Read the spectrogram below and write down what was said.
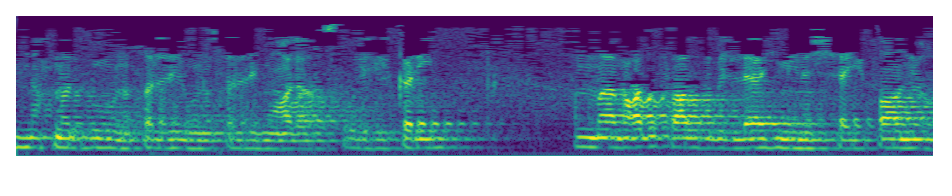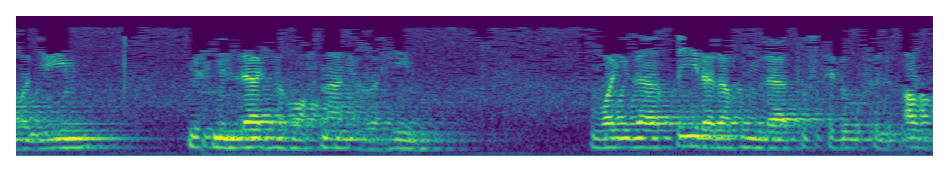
نحمده ونصلي ونسلم على رسوله الكريم. أما بعد، فأعوذ بالله من الشيطان الرجيم. بسم الله الرحمن الرحيم. وإذا قيل لهم لا تفسدوا في الأرض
